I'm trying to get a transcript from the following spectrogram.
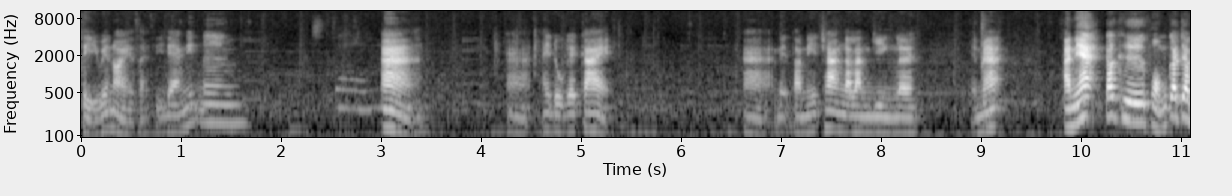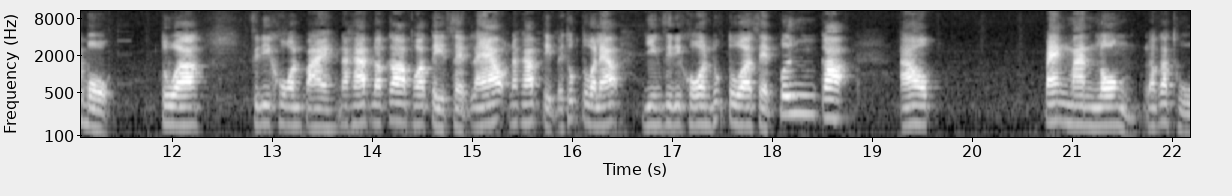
สีไว้หน่อย ใส่สีแดงนิดนึง อ่า อ่า ให้ดูใกล้ๆ อ่าเนี่ยตอนนี้ช่างกำลังยิงเลย เห็นไหมอันเนี้ยก็คือผมก็จะโบกตัว ซิลิโคนไปนะครับ แล้วก็พอติดเสร็จแล้วนะครับ ติดไปทุกตัวแล้ว ยิงซิลิโคนทุกตัวเสร็จปึ้งก็เอาแป้งมันลงแล้วก็ถู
